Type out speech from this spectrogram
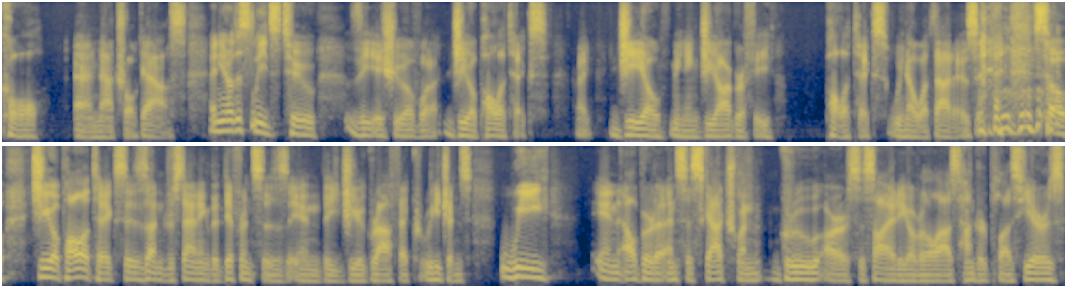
coal, and natural gas. And you know, this leads to the issue of what geopolitics right? Geo meaning geography, politics, we know what that is. so, geopolitics is understanding the differences in the geographic regions. We in Alberta and Saskatchewan grew our society over the last 100 plus years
